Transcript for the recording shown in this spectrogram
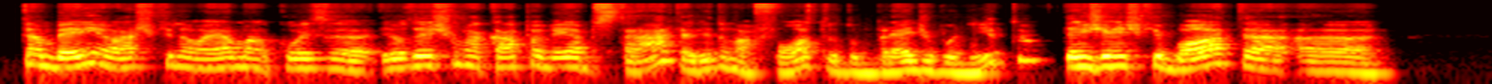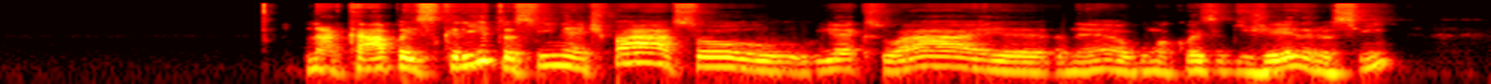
também eu acho que não é uma coisa. Eu deixo uma capa meio abstrata ali de uma foto de um prédio bonito. Tem gente que bota uh, na capa escrito assim, né? Tipo, ah, sou UXY, né? Alguma coisa do gênero assim.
